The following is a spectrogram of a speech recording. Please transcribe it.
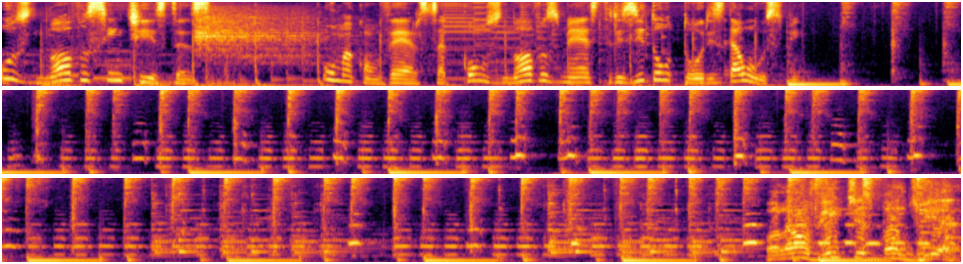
Os Novos Cientistas. Uma conversa com os novos mestres e doutores da USP. Olá, ouvintes, bom dia.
